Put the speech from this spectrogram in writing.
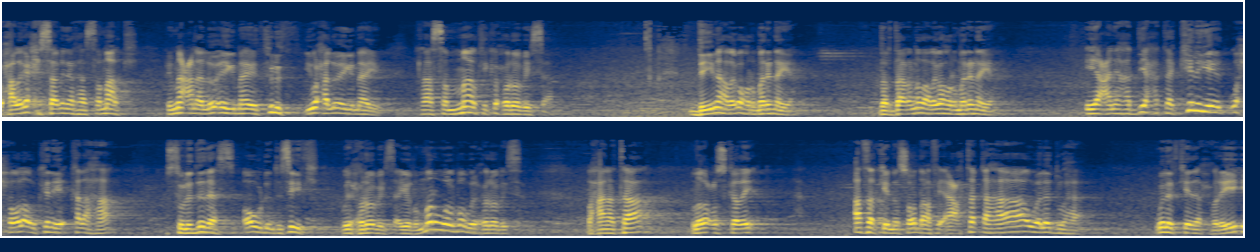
waxaa laga xisaabinaya raasamaalki bimacnaa loo eegi maayo ulu iyo waxaa loo eegi maayo raasamaalkay ka xoroobaysaa deymaha laga hormarinaya dardaaranada laga hormarinaya. Yani haddii xataa keligeed wax xoola uu ka lahaa sawladadaas oo uu dhinto sayidkii way xoroobaysaa iyadu mar walba way xoroobaysaa. Waxaana taa loo cuskaday aarkeena soo dhaafay actaqahaa waladuha. Waladkeeda xoreeyey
